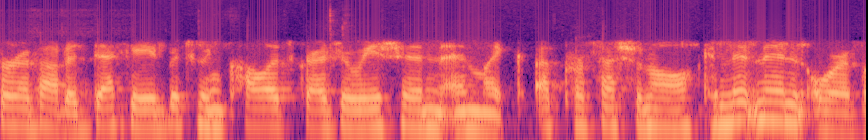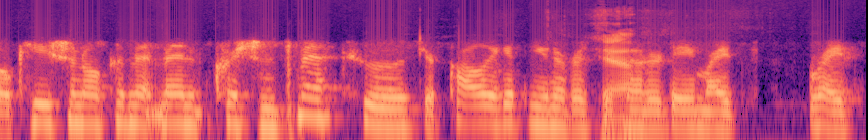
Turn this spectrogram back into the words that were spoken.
for about a decade between college graduation and like a professional commitment or a vocational commitment. Christian Smith, who's your colleague at the University yeah. of Notre Dame, writes writes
